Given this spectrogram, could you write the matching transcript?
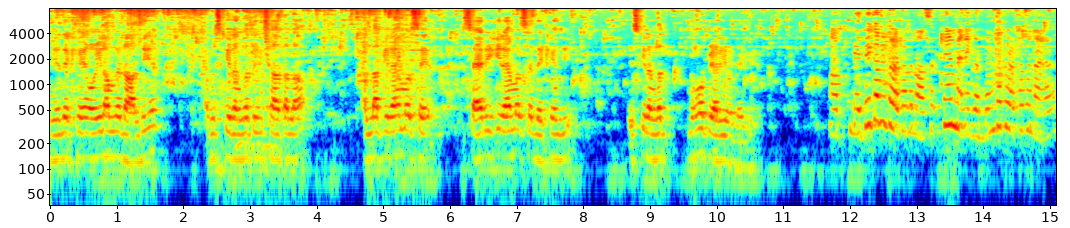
ये देखें ऑयल हमने डाल दिया अब इसकी रंगत इन अल्लाह की रहमत से, सैरी की रहमत से देखें जी, इसकी रंगत बहुत प्यारी हो जाएगी। आप मैदे का भी पराठा बना सकते हैं, मैंने गंदम का पराठा बनाया है।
